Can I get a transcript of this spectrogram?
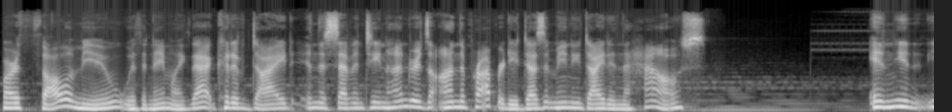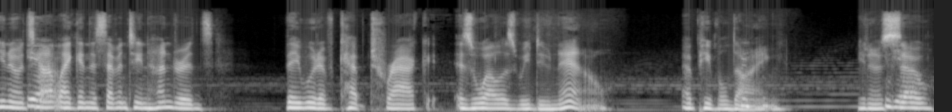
Bartholomew with a name like that could have died in the 1700s on the property doesn't mean he died in the house. And you, know, it's Yeah. not like in the 1700s they would have kept track as well as we do now of people mm-hmm. dying. you know, so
